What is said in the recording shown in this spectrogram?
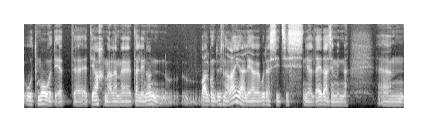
uutmoodi, et, et jah, me oleme, Tallinn on valgunud üsna laiali, aga kuidas siit siis nii-öelda edasi minna. Ehm,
